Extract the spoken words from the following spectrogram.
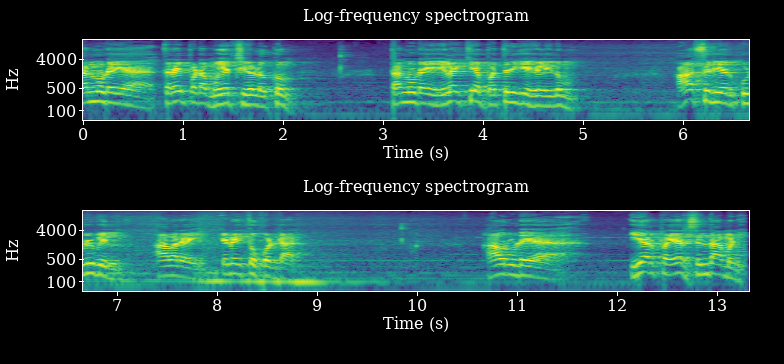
தன்னுடைய திரைப்பட முயற்சிகளுக்கும் தன்னுடைய இலக்கிய பத்திரிகைகளிலும் ஆசிரியர் குழுவில் அவரை இணைத்து கொண்டார். அவருடைய இயற்பெயர் சிந்தாமணி.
